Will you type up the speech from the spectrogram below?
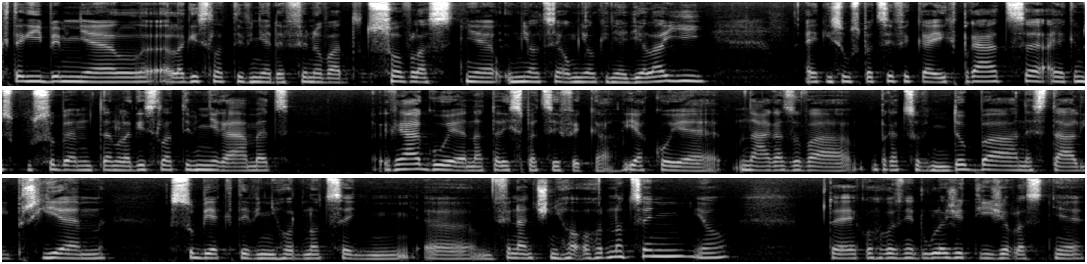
který by měl legislativně definovat, co vlastně umělci a umělkyně dělají, a jaký jsou specifika jejich práce a jakým způsobem ten legislativní rámec reaguje na tady specifika, jako je nárazová pracovní doba, nestálý příjem, subjektivní hodnocení, eh, finančního ohodnocení. Jo? To je jako hrozně důležitý, že vlastně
